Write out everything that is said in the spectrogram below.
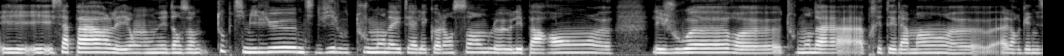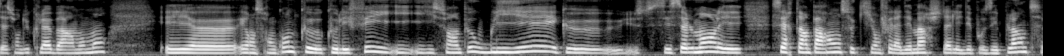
Et, ça parle, et on est dans un tout petit milieu, une petite ville où tout le monde a été à l'école ensemble, les parents, euh, les joueurs, euh, tout le monde a, prêté la main euh, à l'organisation du club à un moment. Et, on se rend compte que, les faits, ils sont un peu oubliés et que c'est seulement les, certains parents, ceux qui ont fait la démarche d'aller déposer plainte,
